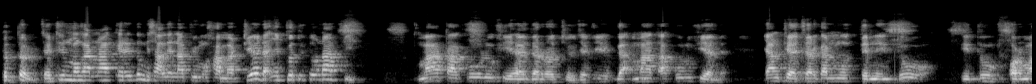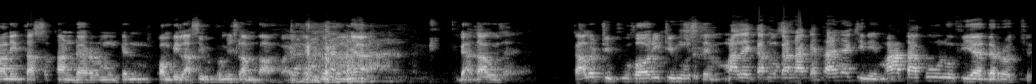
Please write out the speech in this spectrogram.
Betul. Jadi mungkar nakir itu misalnya Nabi Muhammad, dia tidak nyebut itu Nabi. Mataku fi hadar rojul. Jadi enggak mataku fi Yang diajarkan Mudin itu itu formalitas standar mungkin kompilasi hukum Islam apa ya. Sebetulnya nggak tahu saya. Kalau di Bukhari di Muslim, malaikat muka nakir tanya gini, mataku fi hadar rojul.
